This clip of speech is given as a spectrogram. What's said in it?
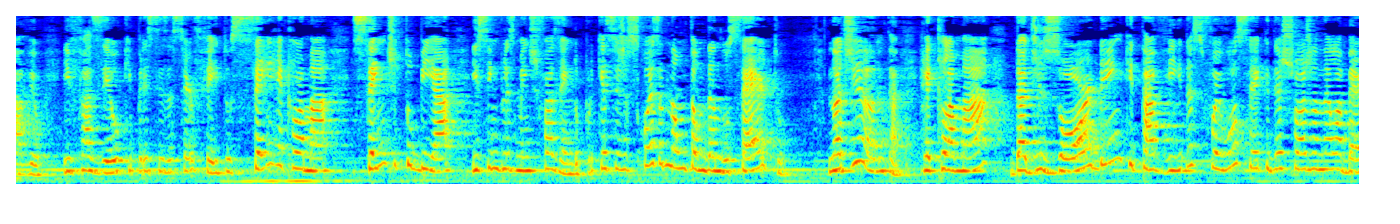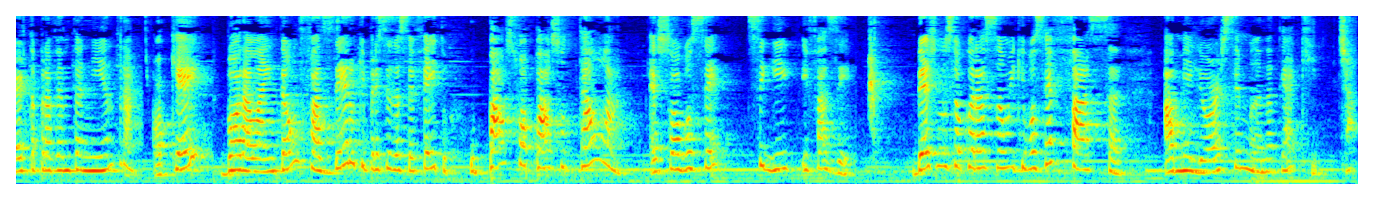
responsável e fazer o que precisa ser feito sem reclamar, sem titubear e simplesmente fazendo. Porque se as coisas não estão dando certo, não adianta reclamar da desordem que tá a vida se foi você que deixou a janela aberta para a ventania entrar, ok? Bora lá então fazer o que precisa ser feito. O passo a passo tá lá. É só você seguir e fazer. Beijo no seu coração e que você faça a melhor semana até aqui. Tchau.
